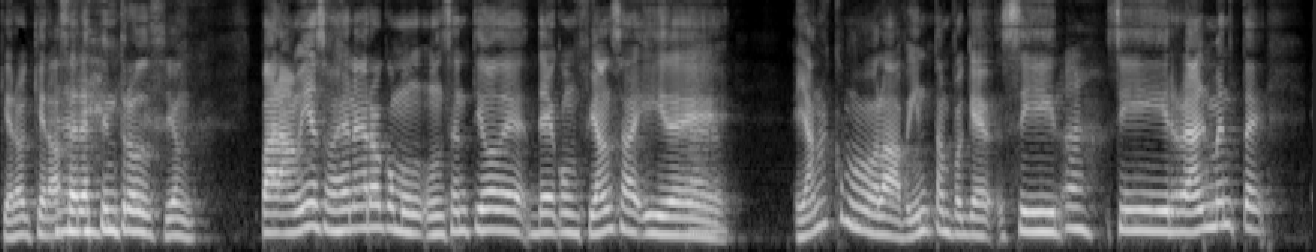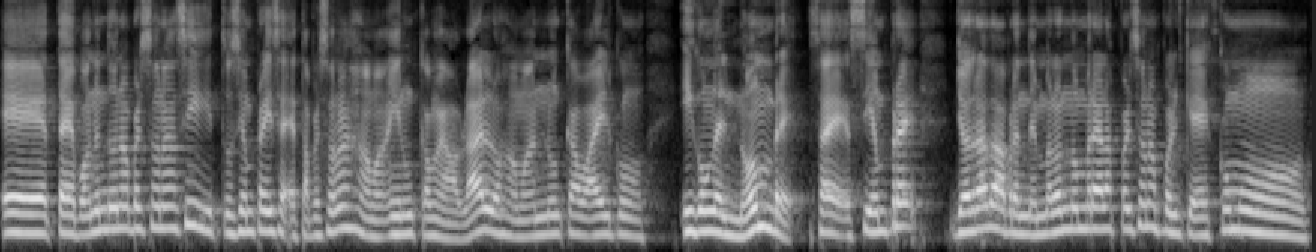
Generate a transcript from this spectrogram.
quiero, quiero hacer esta introducción para mí eso generó como un sentido de, confianza y de... Ella no es como la pintan, porque si, ah. si realmente eh, te ponen de una persona así, tú siempre dices, esta persona jamás y nunca me va a hablar, o jamás nunca va a ir con... Y con el nombre. O sea, siempre yo trato de aprenderme los nombres de las personas porque es como,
